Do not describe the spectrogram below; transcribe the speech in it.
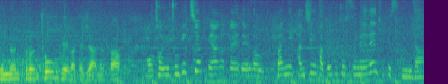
있는 그런 좋은 기회가 되지 않을까 어, 저희 조기 취업 대학학과에 대해서 많이 관심 가져주셨으면 좋겠습니다.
